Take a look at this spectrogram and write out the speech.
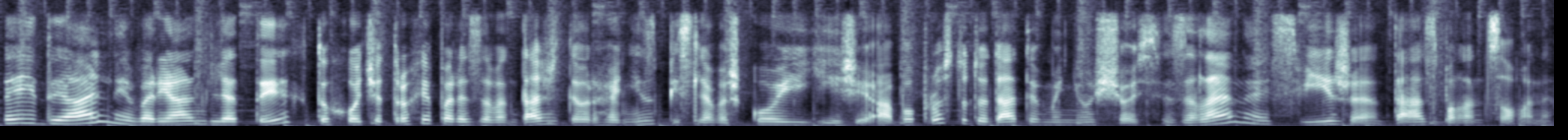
Це ідеальний варіант для тих, хто хоче трохи перезавантажити організм після важкої їжі або просто додати в меню щось зелене, свіже та збалансоване.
